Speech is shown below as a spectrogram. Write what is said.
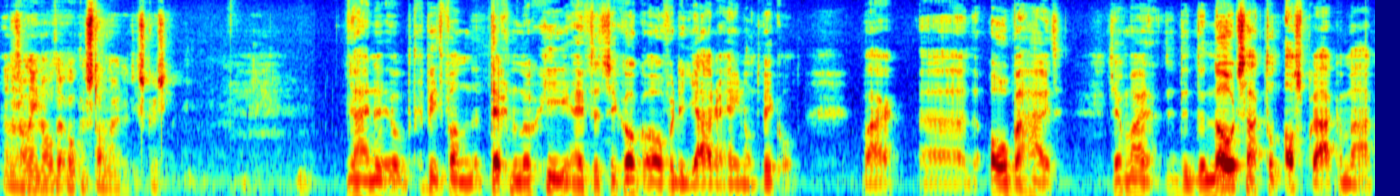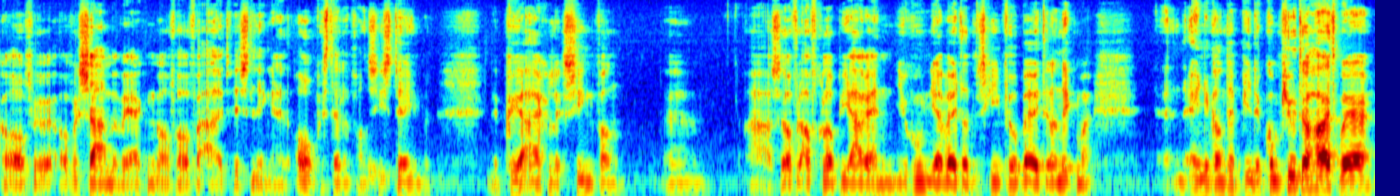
En dat is alleen al de open standaarden discussie. Ja, en eh, op het gebied van technologie heeft het zich ook over de jaren heen ontwikkeld. Waar uh, de openheid, zeg maar, de, de noodzaak tot afspraken maken over, over samenwerking, of over uitwisselingen, het openstellen van systemen. Dan kun je eigenlijk zien van, uh, als we over de afgelopen jaren, en Jeroen, jij weet dat misschien veel beter dan ik, maar aan de ene kant heb je de computerhardware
